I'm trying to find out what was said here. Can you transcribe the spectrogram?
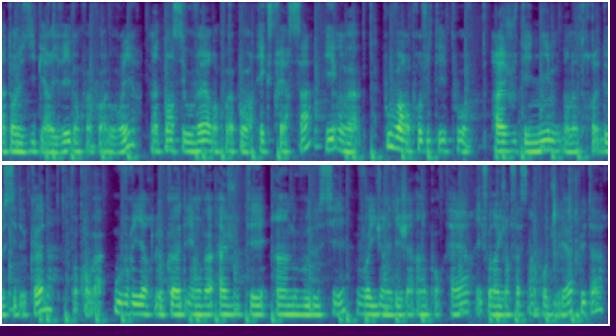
Maintenant le zip est arrivé, donc on va pouvoir l'ouvrir. Maintenant c'est ouvert, donc on va pouvoir extraire ça. Et on va pouvoir en profiter pour rajouter NIM dans notre dossier de code. Donc on va ouvrir le code et on va ajouter un nouveau dossier. Vous voyez que j'en ai déjà un pour R. Il faudra que j'en fasse un pour Julia plus tard.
